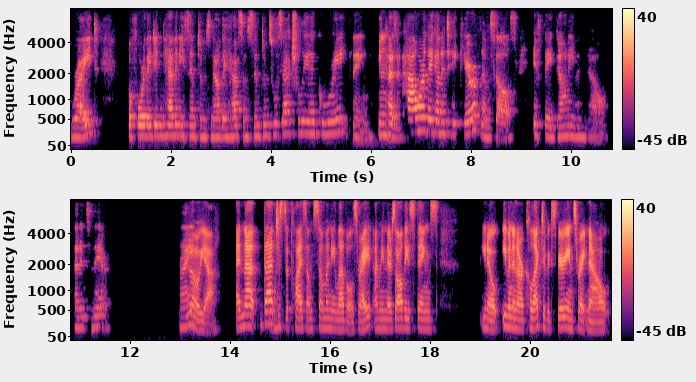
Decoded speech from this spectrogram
right before they didn't have any symptoms now they have some symptoms was actually a great thing because Mhm. how are they going to take care of themselves if they don't even know that it's there right Oh yeah. And that that Yeah. just applies on so many levels, right? I mean, there's all these things, you know, even in our collective experience right now,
